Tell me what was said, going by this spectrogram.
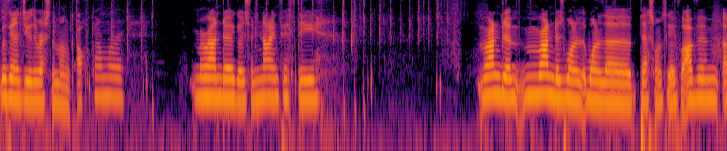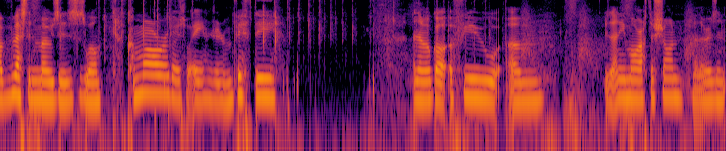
we're gonna do the rest of the monk off camera. Miranda goes for 950. Miranda Miranda's one of the one of the best ones to go for. I've um, I've invested in Moses as well. Kamara goes for 850. And then we've got a few. Um, is there any more after Sean? No, there isn't.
